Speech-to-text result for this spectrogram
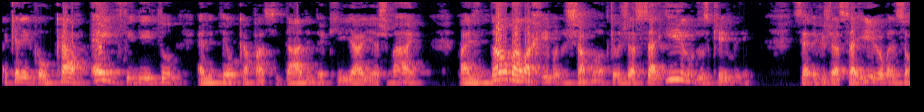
daquele que o Kav é infinito, ele tem a capacidade de criar Yeshmaim. Mas não Malachim no Shamot, que eles já saíram dos Kelim, sendo que já saíram, mas são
